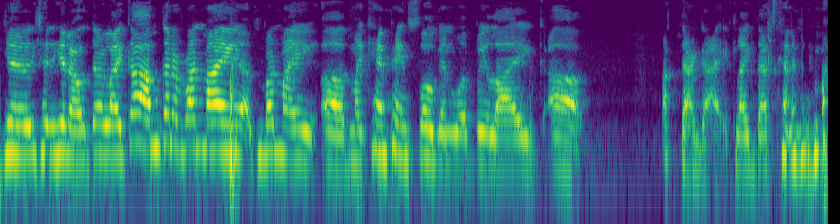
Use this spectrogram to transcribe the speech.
You know, you know, they're like, oh, I'm gonna run my run my uh my campaign slogan would be like, uh, fuck that guy. Like that's gonna be my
